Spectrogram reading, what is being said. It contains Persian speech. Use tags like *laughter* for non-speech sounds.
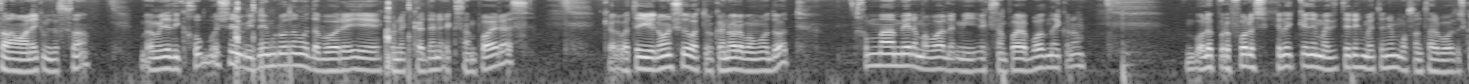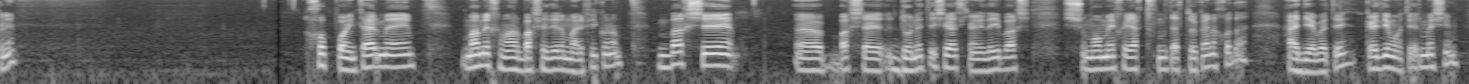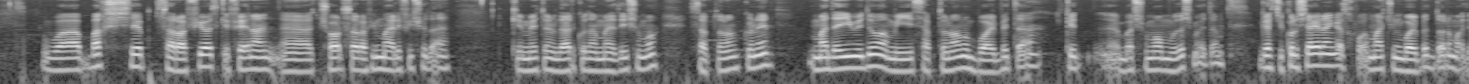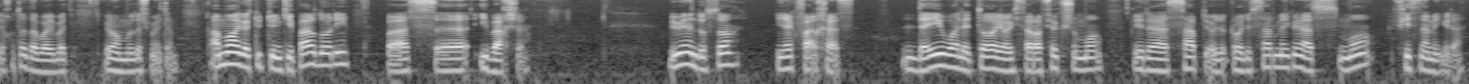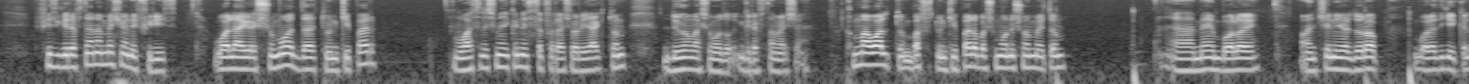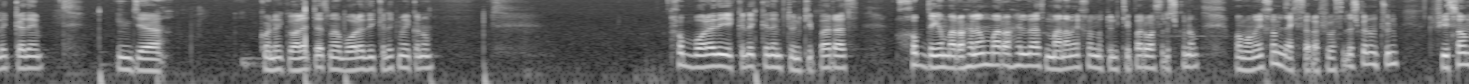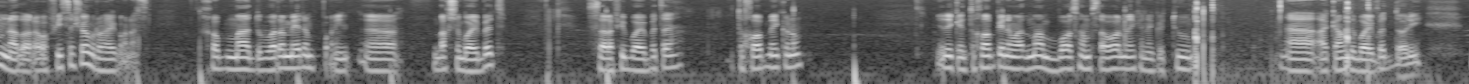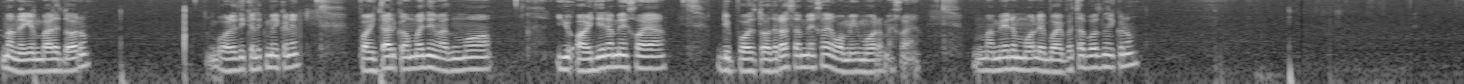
سلام علیکم دوستان. به امید که خوب باشه ویدیو امروز ما درباره connect کردن X Empire است که البته اعلان شده و توکن رو به ما داد. خب من میرم اول می X Empire باز می‌کنم بالا پروفایلش کلیک کردیم. از این طریق می‌تونیم آسانتر بازش کنیم. خب پایینتر می من می‌خوام هر بخش دیر معرفی کنم. بخش بخش دونتش هست یعنی بخش شما می‌خوای یک قسمت از توکن خود هدیه بده. که موتر میشیم و بخش صرافی هست که فعلا چهار صرافی معرفی شده که می‌تونیم در کدام از شما ثبت نام کنه. ما در این ویدیو هم ثبت نام بایبت که به شما آموزش میدم. گرچه کل شای رنگ است خب ما چون بایبت دارم از خاطر در بایبت رو آموزش میدم. اما اگر تو تون کیپر داری پس ای بخشه. ببینید دوستا یک فرق است در این wallet یا صرافی شما ایره ثبت یا register می‌کنید از ما fees نمی‌گیره. fees گرفتن هم میشه یعنی فریز. ولی اگر شما در Tonkeeper وصلش می‌کنید صفر اشاره یک تون دوم شما گرفته میشه. خب ما اول تون بخش Tonkeeper با شما نشون میتم میم بالای on-chain airdrop بالا دیگه کلیک کردیم اینجا connect wallet است من بالا دیگه کلیک می‌کنم. خب بالا دیگه کلیک کردیم Tonkeeper است. خب دیگه مراحل هم مراحل است. من نمی‌خوام Tonkeeper وصلش کنم و ما می‌خوام یک صرافی وصلش کنم چون fees هم نداره و fees ش هم رایگان است. خب ما دوباره میرم پایین بخش Bybit. صرافی Bybit انتخاب می‌کنم. یعنی که انتخاب کنم از من باز هم سوال می‌کنه که تو account Bybit داری؟ من میگم بله دارم. بالا کلیک می‌کنیم. پایین تر که آمدیم از ما UID را می‌خواه deposit address هم می‌خواه و memo را می‌خواه. من میرم مال Bybit باز می‌کنم.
